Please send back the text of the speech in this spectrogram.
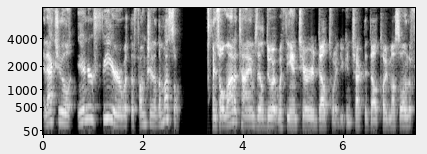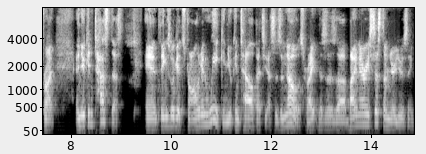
it actually will interfere with the function of the muscle. And so a lot of times they'll do it with the anterior deltoid. You can check the deltoid muscle in the front and you can test this. And things will get strong and weak. And you can tell if that's yeses and nos, right? This is a binary system you're using.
